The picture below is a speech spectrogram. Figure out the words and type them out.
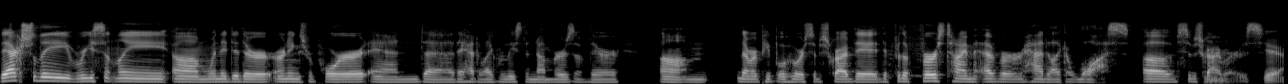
they actually recently, um, when they did their earnings report and uh, they had to like release the numbers of their um number of people who are subscribed, they, they for the first time ever had like a loss of subscribers. Yeah,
